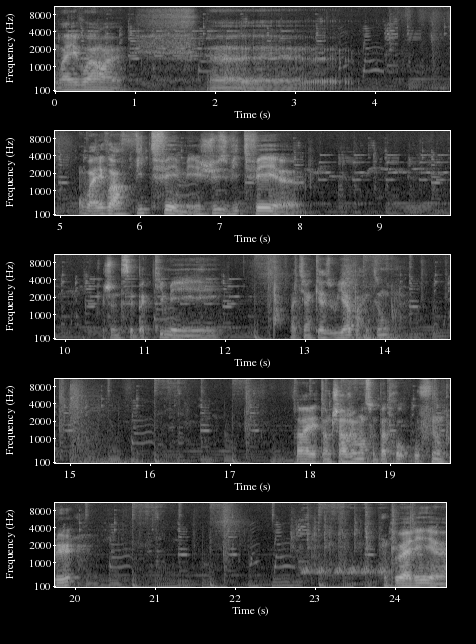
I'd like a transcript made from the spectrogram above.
On va aller voir. euh, euh, on va aller voir vite fait, mais juste vite fait. euh, je ne sais pas qui, mais. Bah tiens, Kazuya par exemple. Ça les temps de chargement sont pas trop ouf non plus. On peut aller... euh,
